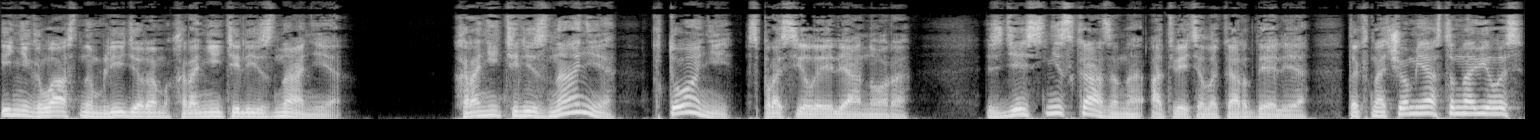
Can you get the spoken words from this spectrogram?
и негласным лидером хранителей знания. «Хранители знания? Кто они?» — спросила Элеонора. «Здесь не сказано», — ответила Корделия. «Так на чем я остановилась?»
